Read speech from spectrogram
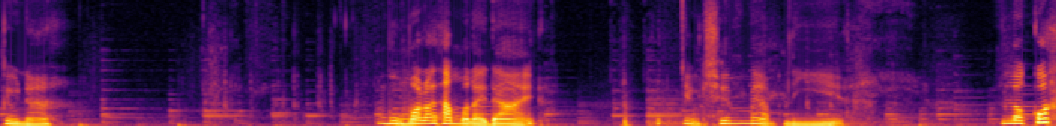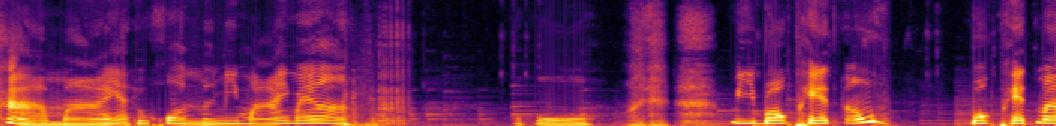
เดี๋ยวนะ บุ๋มว่าเราทำอะไรได้ อย่างเช่นแบบนี้ แล้วก็หาไม้อะทุกคนมันมีไม้ไหมอะโอ้โห มีบล็อกเพชรเอ้าบล็อกเพชรมา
